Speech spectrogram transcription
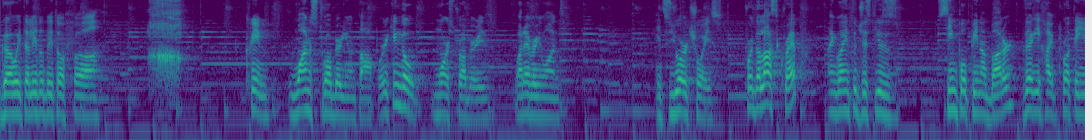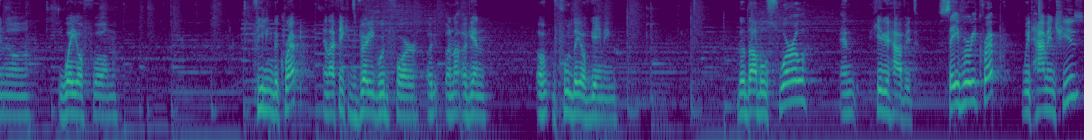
go with a little bit of uh, cream, one strawberry on top, or you can go more strawberries, whatever you want. It's your choice. For the last crepe, I'm going to just use simple peanut butter, very high protein uh, way of um, filling the crepe, and I think it's very good for, uh, again, a full day of gaming. The double swirl, and here you have it. Savory crepe with ham and cheese.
